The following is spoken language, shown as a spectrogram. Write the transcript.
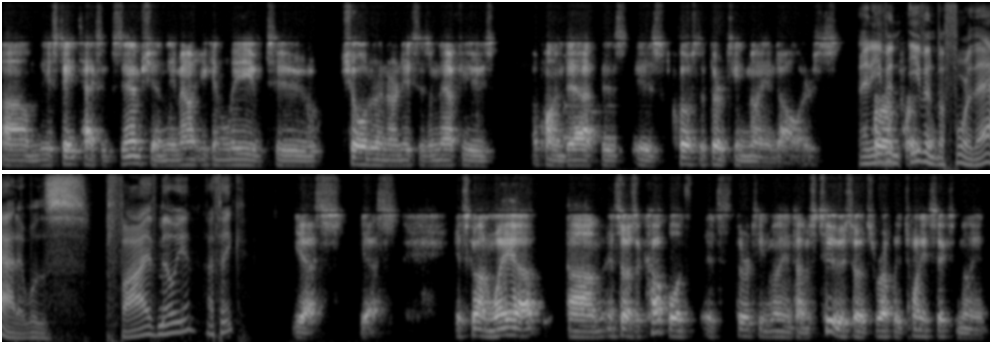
um, the estate tax exemption, the amount you can leave to children or nieces and nephews upon death, is is close to 13 million dollars. And even person. even before that, it was five million, I think. Yes, yes, it's gone way up, um, and so as a couple, it's it's 13 million times two, so it's roughly 26 million.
